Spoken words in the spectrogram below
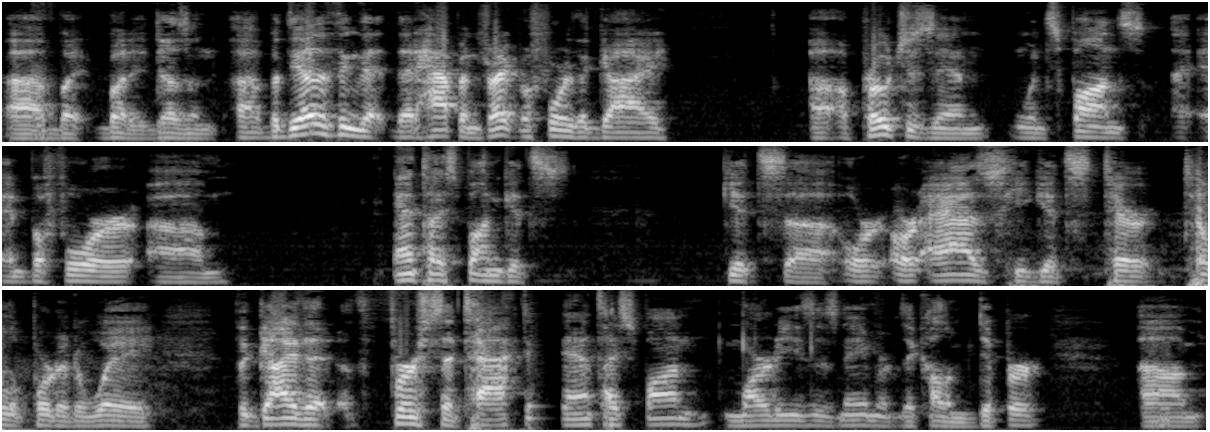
Uh. But but it doesn't. Uh, but the other thing that that happens right before the guy uh, approaches him when Spawn's and before um, Anti Spawn gets gets uh, or or as he gets ter- teleported away, the guy that first attacked Anti Spawn, Marty is his name, or they call him Dipper. Um,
